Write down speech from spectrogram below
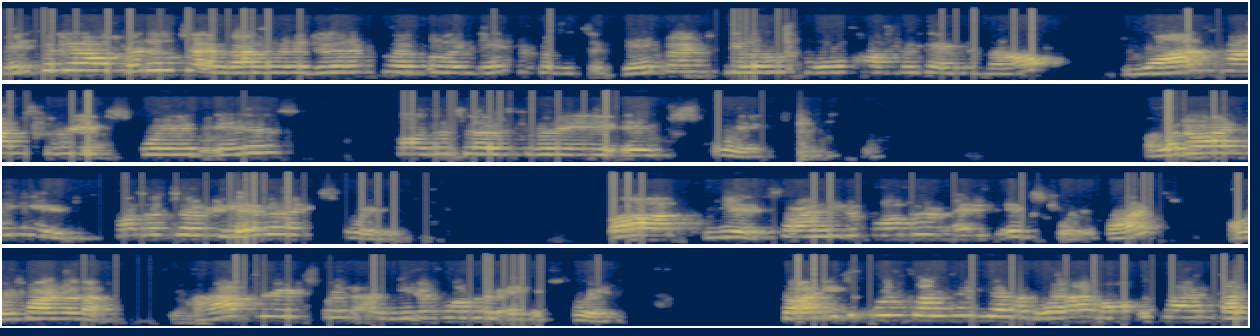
Let's look at our middle term, guys. I'm going to do it in purple again because it's again going to be a little bit more complicated now. 1 times 3x squared is positive 3x squared. What do I need? Positive 11x squared. But yes, so I need a positive 8x squared, right? Are we fine with that? I have 3x squared, I need a positive 8x squared. So I need to put something here that when I multiply by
